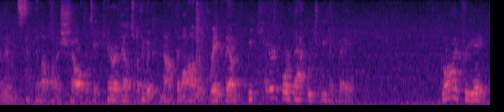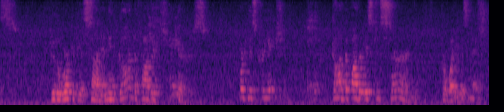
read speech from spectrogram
And then we'd set them up on a shelf to take care of them so nothing would knock them off or break them. We cared for that which we had made. God creates through the work of his Son, and then God the Father cares for his creation. God the Father is concerned for what he has made.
